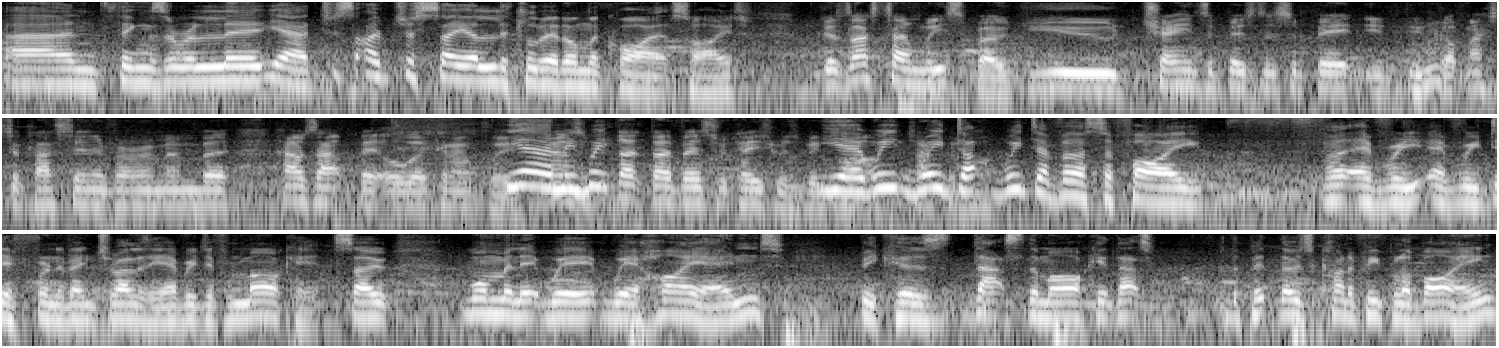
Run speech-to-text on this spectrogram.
and things are a little, yeah, just I'd just say a little bit on the quiet side. Because last time we spoke, you changed the business a bit. You, you mm-hmm. got masterclass in, if I remember. How's that bit all working out for you? Yeah, I mean, we- that diversification was a big Yeah, we we, di- we diversify for every every different eventuality, every different market. So one minute we're we're high end because that's the market, that's the, those kind of people are buying,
